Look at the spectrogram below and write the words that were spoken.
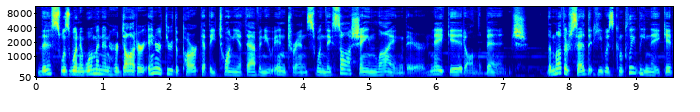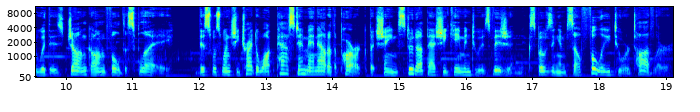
This was when a woman and her daughter entered through the park at the 20th Avenue entrance when they saw Shane lying there, naked, on the bench. The mother said that he was completely naked with his junk on full display. This was when she tried to walk past him and out of the park, but Shane stood up as she came into his vision, exposing himself fully to her toddler.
